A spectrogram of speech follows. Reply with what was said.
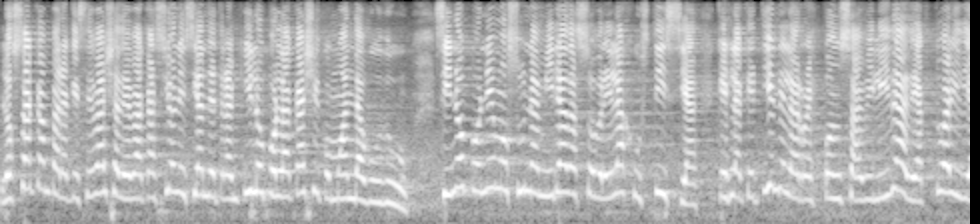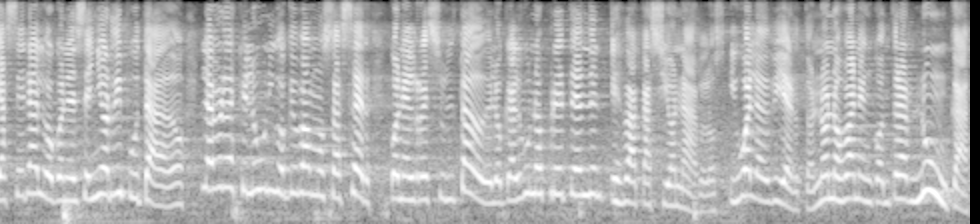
lo sacan para que se vaya de vacaciones y ande tranquilo por la calle como anda vudú. Si no ponemos una mirada sobre la justicia, que es la que tiene la responsabilidad de actuar y de hacer algo con el señor diputado, la verdad es que lo único que vamos a hacer con el resultado de lo que algunos pretenden es vacacionarlos. Igual advierto, no nos van a encontrar nunca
